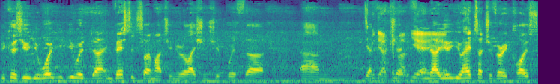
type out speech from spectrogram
Because you you were you, you had uh, invested so much in your relationship with uh, um, Yakima, yeah, and uh, You, you had such a very close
